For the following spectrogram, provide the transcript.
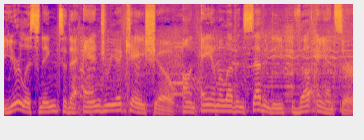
You're listening to The Andrea Kaye Show on AM 1170, The Answer.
